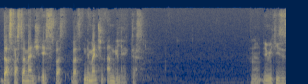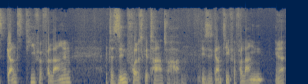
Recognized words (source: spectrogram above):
das, was der Mensch ist, was, was in den Menschen angelegt ist. Ja? Nämlich dieses ganz tiefe Verlangen, etwas Sinnvolles getan zu haben. Dieses ganz tiefe Verlangen, ja,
